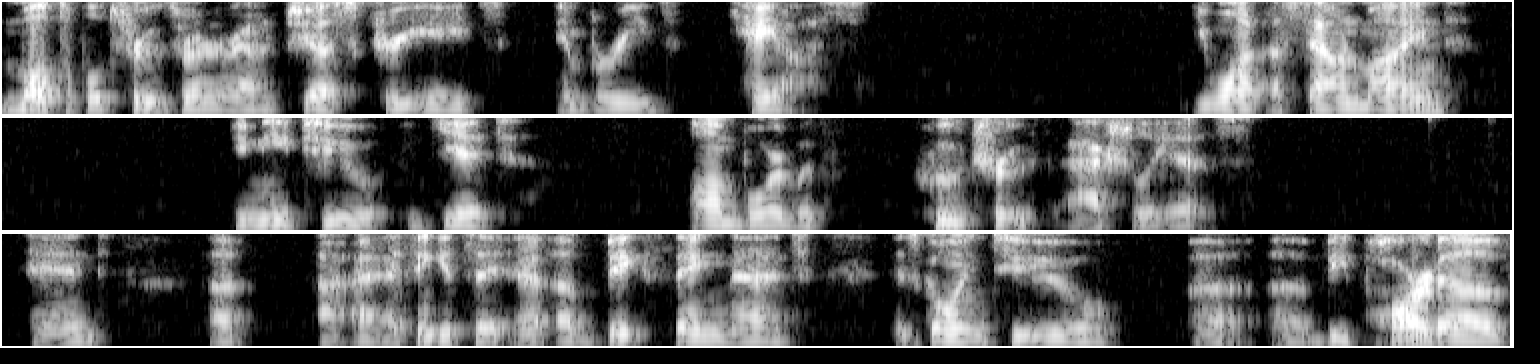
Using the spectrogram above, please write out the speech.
multiple truths running around just creates and breeds chaos. You want a sound mind? You need to get on board with who truth actually is. And uh, I, I think it's a, a big thing that is going to uh, uh, be part of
